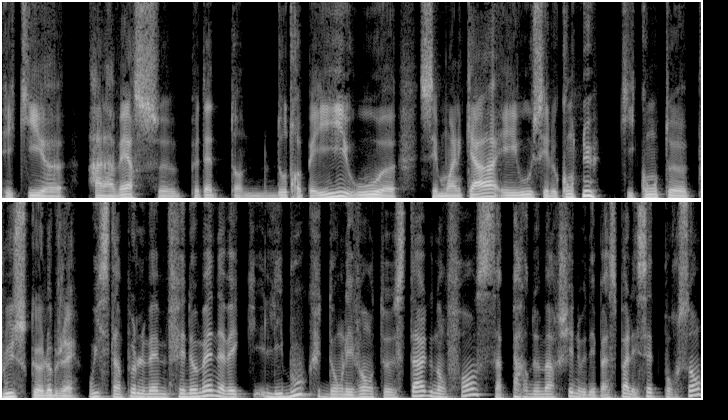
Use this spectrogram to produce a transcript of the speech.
et qui à l'inverse, peut-être dans d'autres pays où c'est moins le cas et où c'est le contenu qui compte euh, plus que l'objet. Oui, c'est un peu le même phénomène avec l'e-book dont les ventes stagnent en France. Sa part de marché ne dépasse pas les 7%.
